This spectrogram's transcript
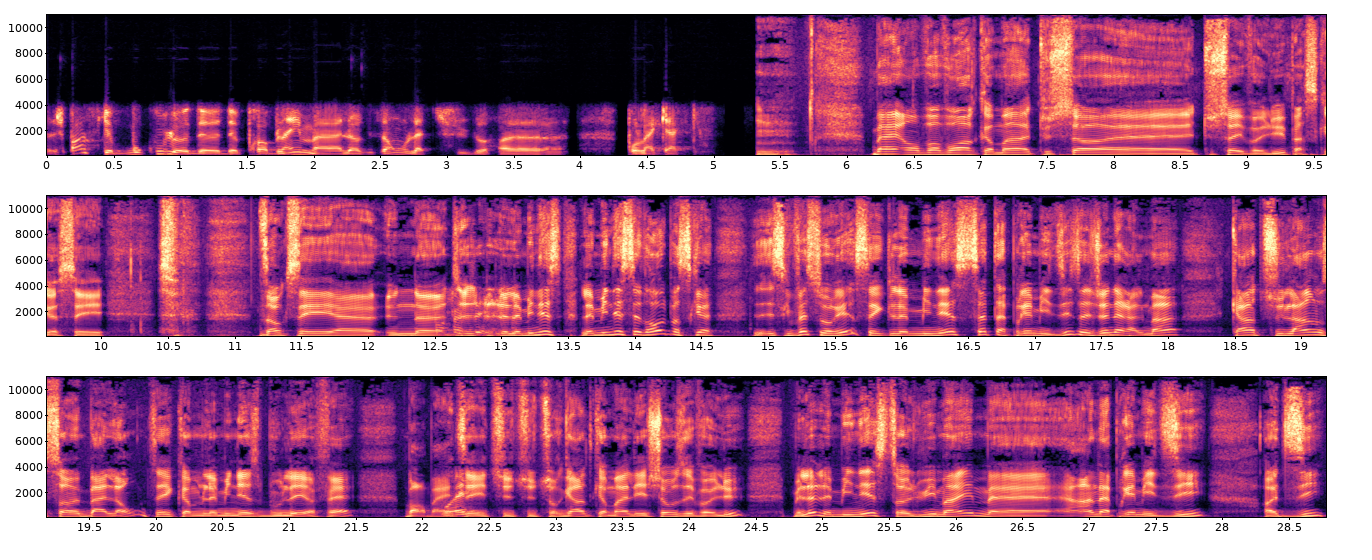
je pense qu'il y a beaucoup de, de, problèmes à l'horizon là-dessus pour la CAC. Hmm. Ben, on va voir comment tout ça, tout ça évolue parce que c'est que c'est euh, une. le, ministre, le ministre, c'est drôle parce que ce qui me fait sourire, c'est que le ministre, cet après-midi, c'est généralement quand tu lances un ballon, tu sais, comme le ministre Boulet a fait, bon, ben, tu, tu, tu regardes comment les choses évoluent. Mais là, le ministre lui-même, euh, en après-midi, a dit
